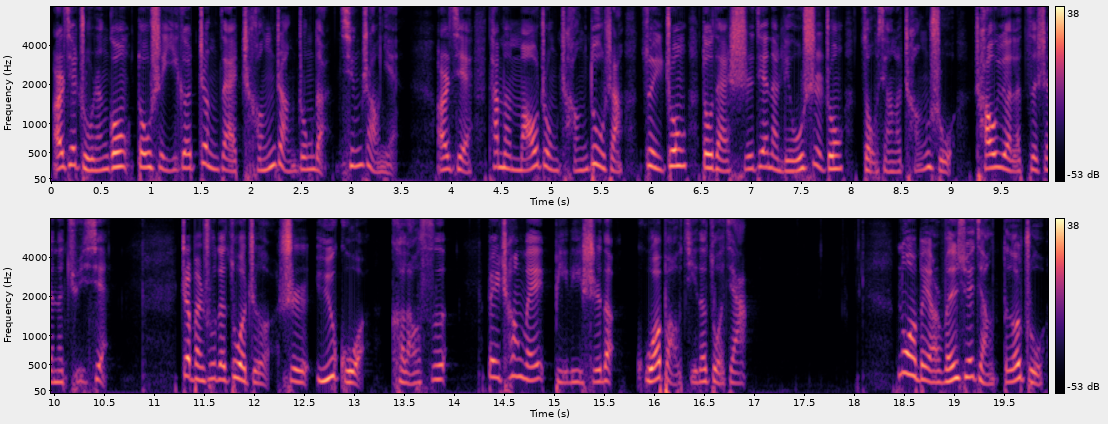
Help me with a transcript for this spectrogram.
而且主人公都是一个正在成长中的青少年，而且他们某种程度上最终都在时间的流逝中走向了成熟，超越了自身的局限。这本书的作者是雨果·克劳斯，被称为比利时的国宝级的作家。诺贝尔文学奖得主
